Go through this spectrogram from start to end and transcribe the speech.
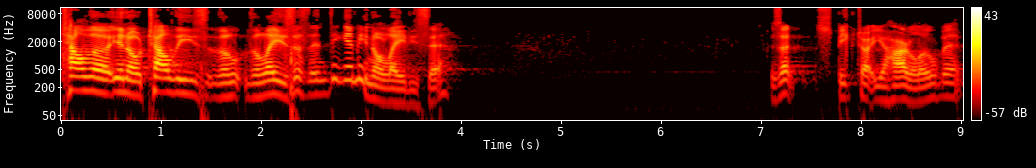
tell the, you know, tell these, the, the ladies this. There ain't going to be no ladies there. Does that speak to your heart a little bit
